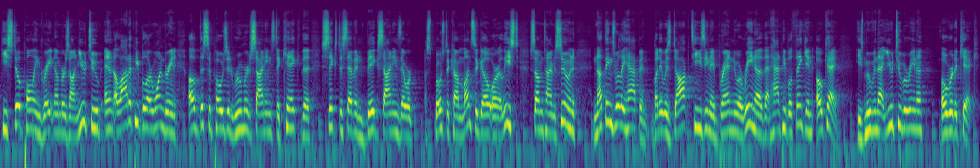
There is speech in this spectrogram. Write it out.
He's still pulling great numbers on YouTube, and a lot of people are wondering of the supposed rumored signings to kick, the six to seven big signings that were supposed to come months ago, or at least sometime soon. Nothing's really happened, but it was Doc teasing a brand new arena that had people thinking, okay, he's moving that YouTube arena over to Kick.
